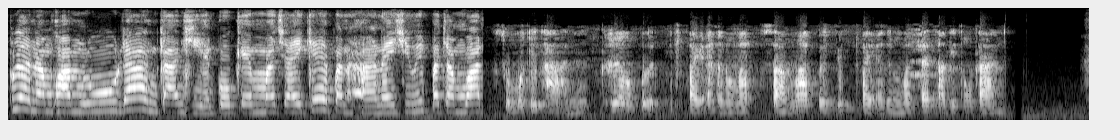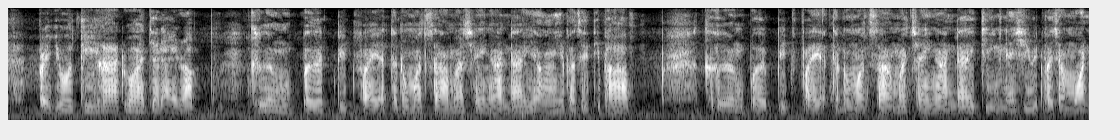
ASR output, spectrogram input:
เพื่อนำความรู้ด้านการเขียนโปรแกรมมาใช้แก้ปัญหาในชีวิตประจำวัน สมมติฐานเครื่องเปิดปิดไฟอัตโนมัติ สามารถเปิดปิดไฟอัตโนมัติได้ตามที่ต้องการ ประโยชน์ที่คาดว่าจะได้รับ เครื่องเปิดปิดไฟอัตโนมัติสามารถใช้งานได้อย่างมีประสิทธิภาพ เครื่องเปิดปิดไฟอัตโนมัติสามารถใช้งานได้จริงในชีวิตประจำวัน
